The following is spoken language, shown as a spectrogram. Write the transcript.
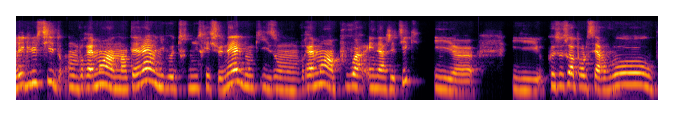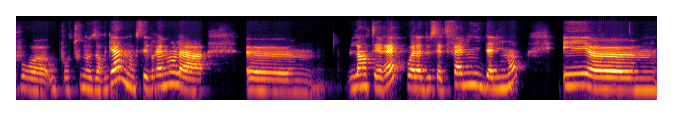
les glucides ont vraiment un intérêt au niveau nutritionnel, donc ils ont vraiment un pouvoir énergétique. Ils, que ce soit pour le cerveau ou pour, euh, ou pour tous nos organes. Donc, c'est vraiment euh, l'intérêt voilà, de cette famille d'aliments. Et euh,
